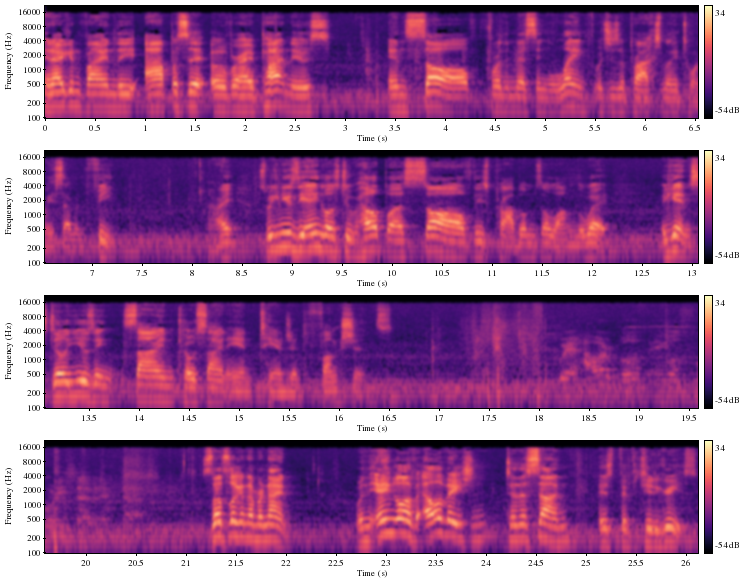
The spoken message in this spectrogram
and I can find the opposite over hypotenuse and solve for the missing length, which is approximately 27 feet. All right, so we can use the angles to help us solve these problems along the way. Again, still using sine, cosine, and tangent functions. Wait, how are both angles 47 if not? So let's look at number nine. When the angle of elevation to the sun is 52 degrees,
